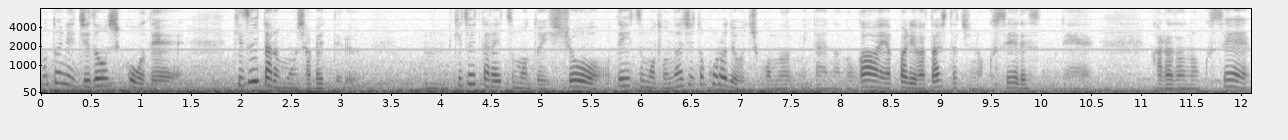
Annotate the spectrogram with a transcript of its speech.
本当に自動思考で気づいたらもう喋ってる、うん、気づいたらいつもと一緒。でいつもと同じところで落ち込むみたいなのがやっぱり私たちの癖ですので体の癖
